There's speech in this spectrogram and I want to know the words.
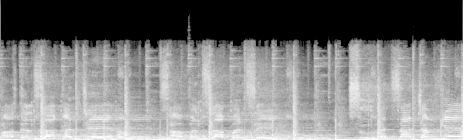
बादल सा गरजे हम सावन सा बरसे हम सूरज सा चमके हम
